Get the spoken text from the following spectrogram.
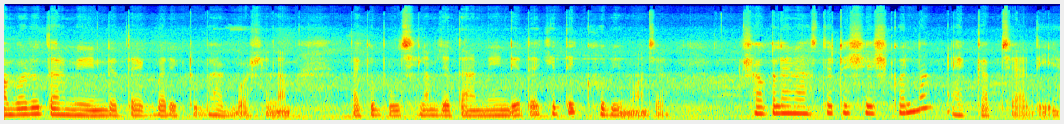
আবারও তার মেরিন্ডাতে একবার একটু ভাগ বসালাম। তাকে বলছিলাম যে তার মেরিন্ডাটা খেতে খুবই মজা। সকালে নাস্তাটা শেষ করলাম, এক কাপ চা দিয়ে।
